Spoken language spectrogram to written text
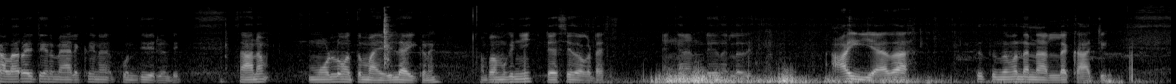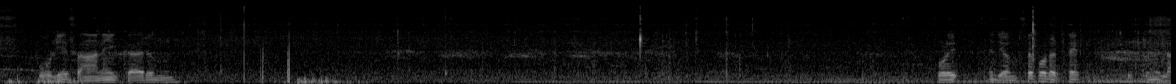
കളറായിട്ട് ഇങ്ങനെ മേലേക്ക് ഇങ്ങനെ പൊന്തി വരുന്നുണ്ട്. സാധനം മുകളിൽ മൊത്തം മയവിലായിക്കണ് അപ്പോൾ നമുക്ക് ഇനി ടേസ്റ്റ് ചെയ്ത് നോക്കട്ടെ. എങ്ങനെയുണ്ട് എന്നുള്ളത്. ആയി അതാ ഇത് തിന്നുമ്പോൾ തന്നെ നല്ല കാറ്റ്. പൊളിയ സാധനം ഇക്കാരും പൊളി ജംസ് ഒക്കെ ഇവിടെ ഇട്ടെ കിട്ടുന്നില്ല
